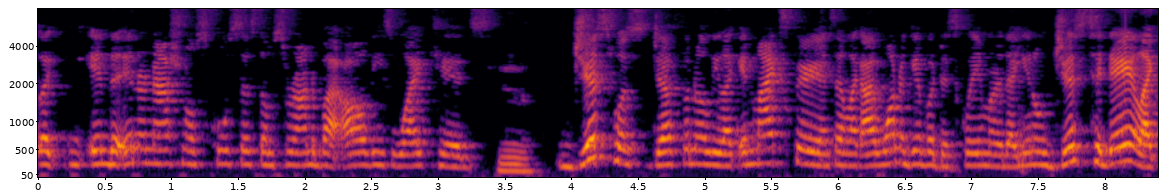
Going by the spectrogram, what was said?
like in the international school system, surrounded by all these white kids, Yeah. just was definitely like in my experience, and like I want to give a disclaimer that you know, just today, like,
